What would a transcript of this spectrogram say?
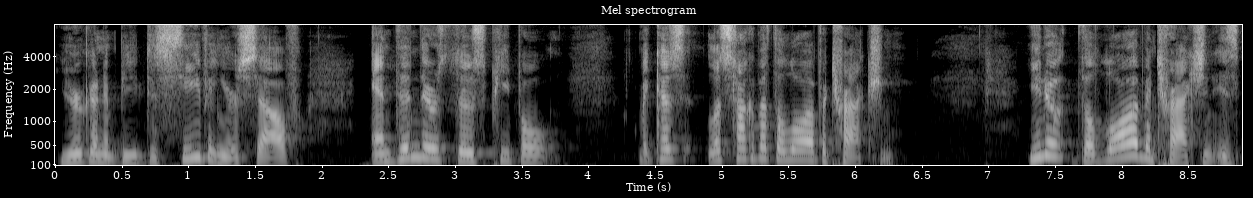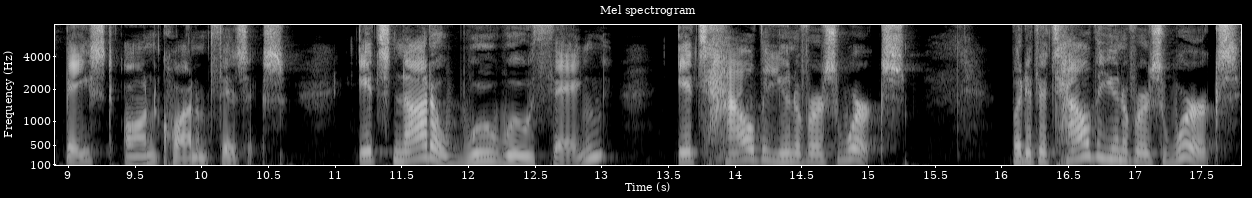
you're going to be deceiving yourself. And then there's those people, because let's talk about the law of attraction. You know, the law of attraction is based on quantum physics. It's not a woo woo thing. It's how the universe works. But if it's how the universe works,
